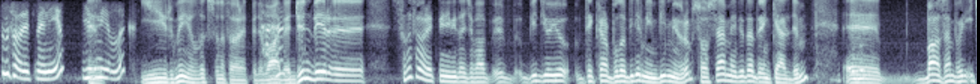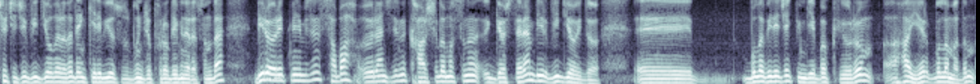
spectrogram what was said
sınıf öğretmeniyim. 20 Evet. yıllık. 20 yıllık sınıf öğretmeni. Vay be. Dün bir e, sınıf öğretmeni miydi acaba? E, videoyu tekrar bulabilir miyim bilmiyorum. Sosyal medyada denk geldim. E, bazen böyle iç açıcı videolara da denk gelebiliyorsunuz bunca problemin arasında. Bir öğretmenimizin sabah öğrencilerini karşılamasını gösteren bir videoydu. E, bulabilecek miyim diye bakıyorum. Hayır bulamadım.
